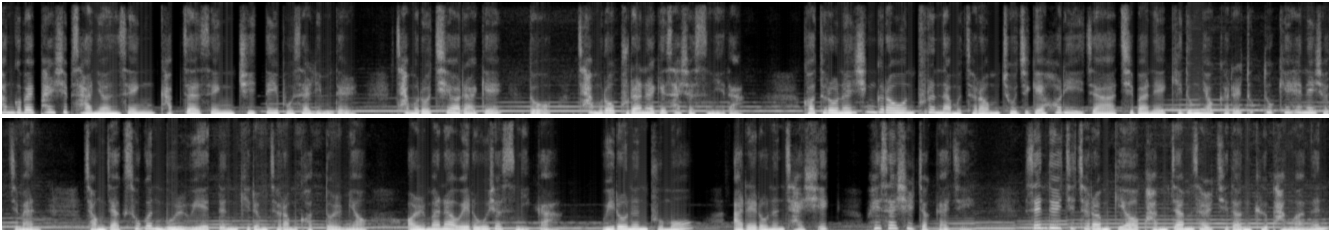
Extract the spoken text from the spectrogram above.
1984년생 갑자생 쥐띠 보살님들 참으로 치열하게 또 참으로 불안하게 사셨습니다. 겉으로는 싱그러운 푸른 나무처럼 조직의 허리이자 집안의 기둥 역할을 톡톡히 해내셨지만 정작 속은 물 위에 뜬 기름처럼 겉돌며 얼마나 외로우셨습니까? 위로는 부모, 아래로는 자식, 회사 실적까지 샌드위치처럼 끼어 밤잠 설치던 그 방황은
